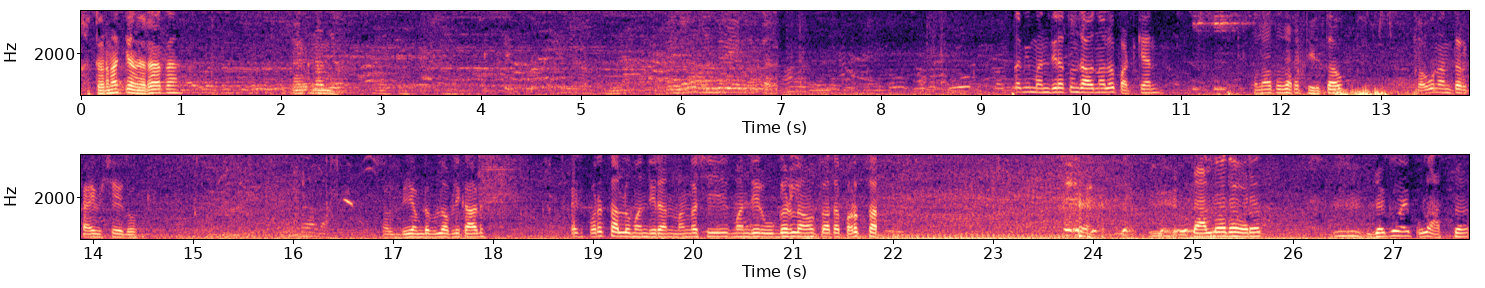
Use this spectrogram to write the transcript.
खतरनाक कॅमेरा आता. एक नंबर. आता मी मंदिरातून जाऊन आलो पटक्यान. चला आता जरा फिरताव. बघू नंतर काय विषय येतो. चल बी एम डब्ल्यू आपली कार्ड परत चाललो मंदिरात मगाशी मंदिर उघडलं नव्हतं आता परत चाल चाललो आता परत. जगू आहे फुलं असतं.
